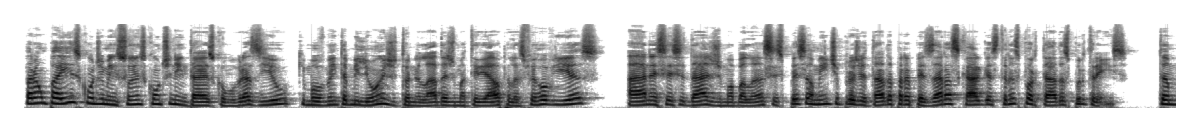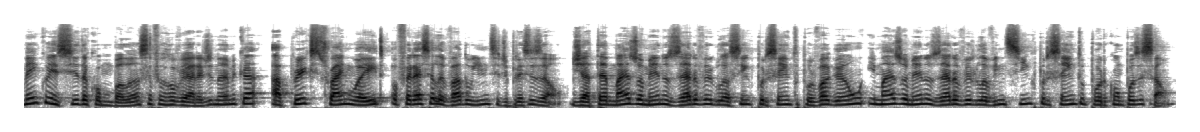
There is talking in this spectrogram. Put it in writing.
Para um país com dimensões continentais como o Brasil, que movimenta milhões de toneladas de material pelas ferrovias, há necessidade de uma balança especialmente projetada para pesar as cargas transportadas por trens. Também conhecida como balança ferroviária dinâmica, a Prix Train Weight oferece elevado índice de precisão, de até mais ou menos 0,5% por vagão e mais ou menos 0,25% por composição.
